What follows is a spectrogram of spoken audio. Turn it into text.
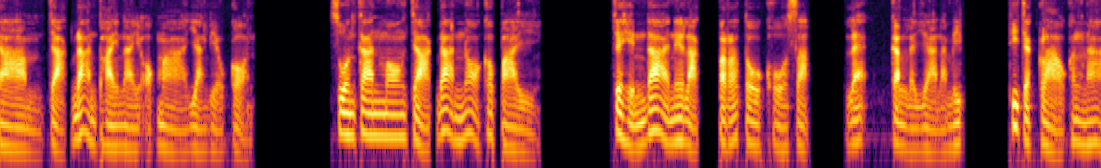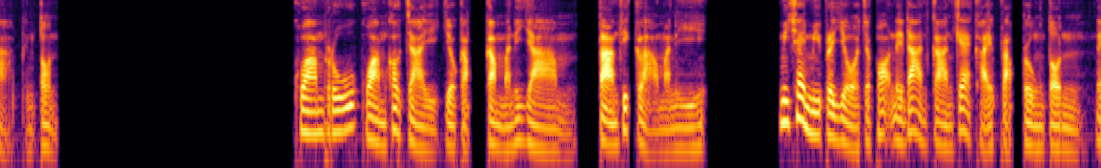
ยามจากด้านภายในออกมาอย่างเดียวก่อน ส่วนการมองจากด้านนอกเข้าไป จะเห็นได้ในหลักปรโตโคสะและกัลยาณมิตรที่จะกล่าวข้างหน้าเป็นต้น ความรู้ความเข้าใจเกี่ยวกับกรรมนิยามตามที่กล่าวมานี้มิใช่มีประโยชน์เฉพาะในด้านการแก้ไขปรับปรุงตนใน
